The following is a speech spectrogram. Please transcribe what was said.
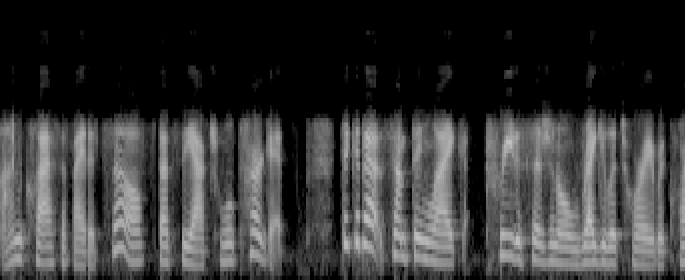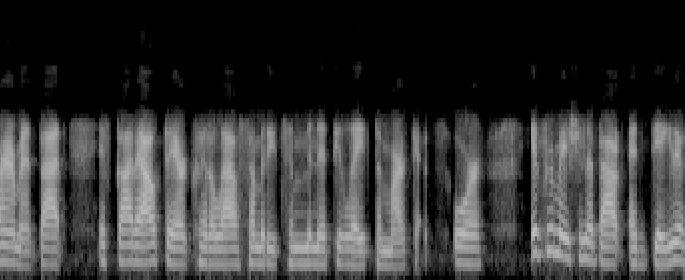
unclassified itself that's the actual target. Think about something like pre-decisional regulatory requirement that, if got out there, could allow somebody to manipulate the markets, or information about a data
